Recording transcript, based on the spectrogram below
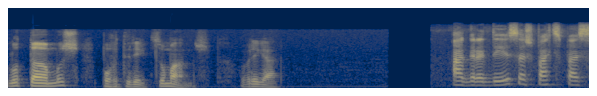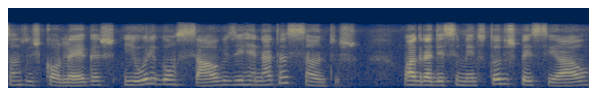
Lutamos por direitos humanos. Obrigado. Agradeço as participações dos colegas Yuri Gonçalves e Renata Santos. Um agradecimento todo especial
